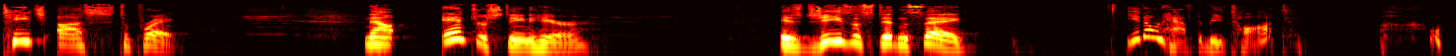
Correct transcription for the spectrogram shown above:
Teach us to pray. Now, interesting here is Jesus didn't say, you don't have to be taught.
